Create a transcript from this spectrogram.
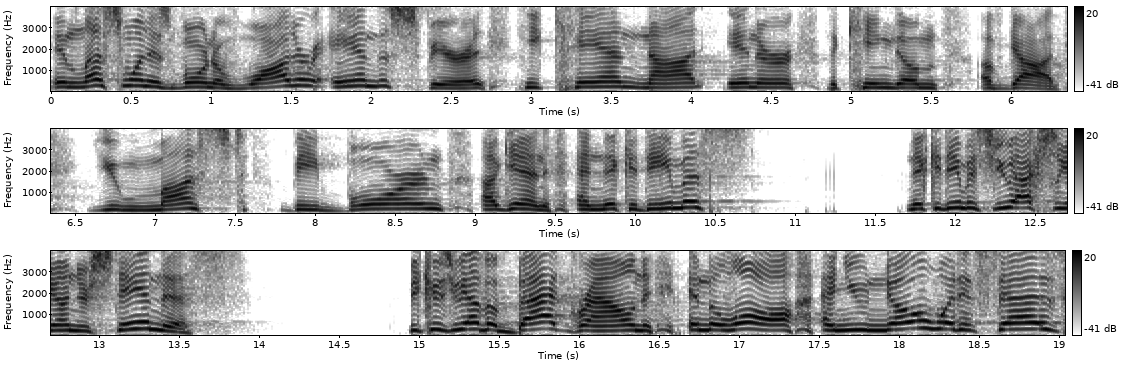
unless one is born of water and the Spirit, he cannot enter the kingdom of God. You must be born again. And Nicodemus, Nicodemus, you actually understand this because you have a background in the law and you know what it says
